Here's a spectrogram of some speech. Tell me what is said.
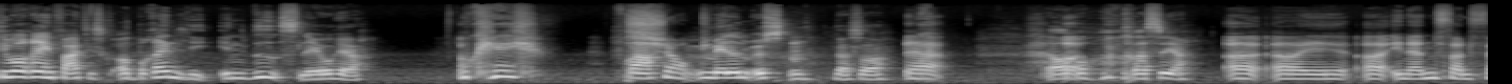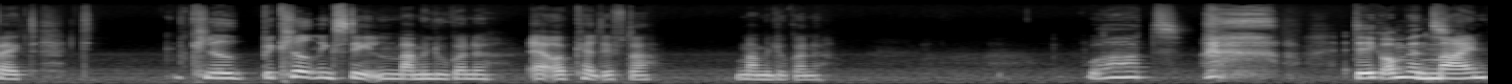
Det var rent faktisk oprindeligt en hvid slave her Okay. fra Sjovt. Mellemøsten, der så Ja. er oppe og raserer. Og, og, øh, og en anden fun fact. Klæd, beklædningsdelen, mamelukkerne, er opkaldt efter mamelukkerne. What? det er ikke omvendt. Mind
